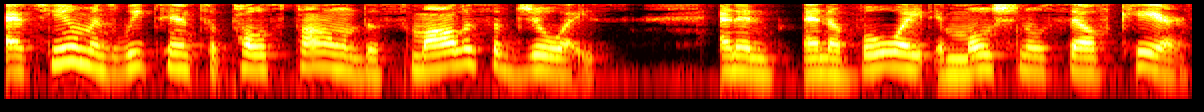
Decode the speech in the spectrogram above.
As humans, we tend to postpone the smallest of joys and, and avoid emotional self care,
